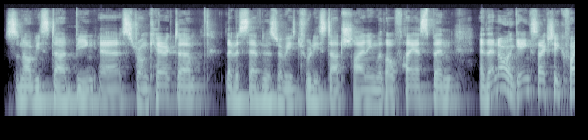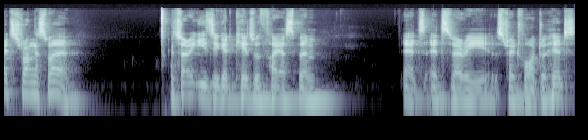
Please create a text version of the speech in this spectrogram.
So now we start being a strong character. Level 7 is where we truly start shining with our Fire Spin. And then our Gank's actually quite strong as well. It's very easy to get kills with Fire Spin. It's, it's very straightforward to hit.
